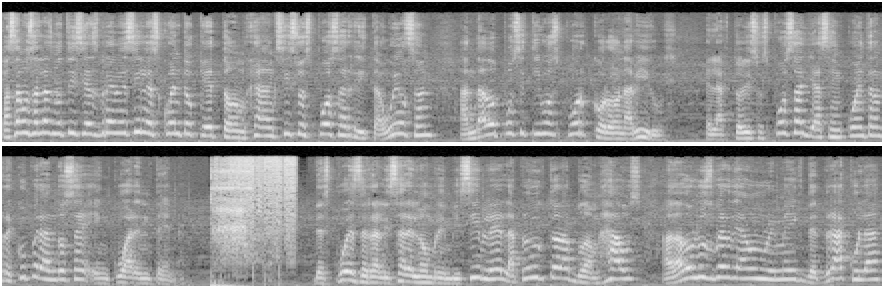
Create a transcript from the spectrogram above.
Pasamos a las noticias breves y les cuento que Tom Hanks y su esposa Rita Wilson han dado positivos por coronavirus. El actor y su esposa ya se encuentran recuperándose en cuarentena. Después de realizar El hombre invisible, la productora Blumhouse ha dado luz verde a un remake de Drácula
